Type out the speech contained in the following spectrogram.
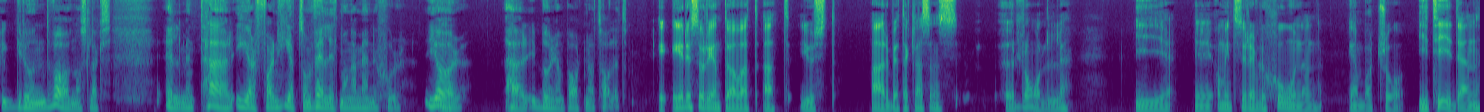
grundval, någon slags elementär erfarenhet som väldigt många människor gör mm. här i början på 1800-talet. Är det så rent av att, att just arbetarklassens roll i, eh, om inte så revolutionen enbart så i tiden,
